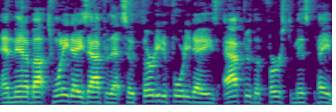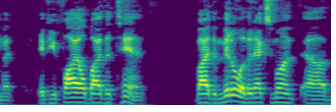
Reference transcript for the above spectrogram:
And then about 20 days after that, so 30 to 40 days after the first missed payment, if you file by the 10th, by the middle of the next month, uh,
